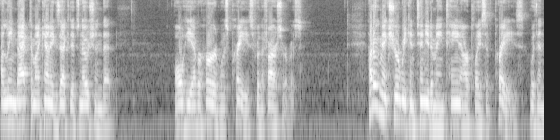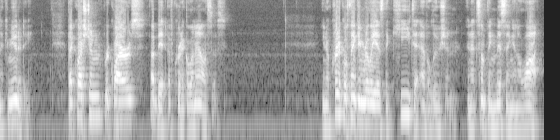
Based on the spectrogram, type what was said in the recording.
I lean back to my county executive's notion that all he ever heard was praise for the fire service. How do we make sure we continue to maintain our place of praise within the community? That question requires a bit of critical analysis. You know, critical thinking really is the key to evolution, and it's something missing in a lot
